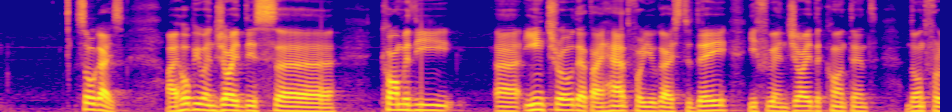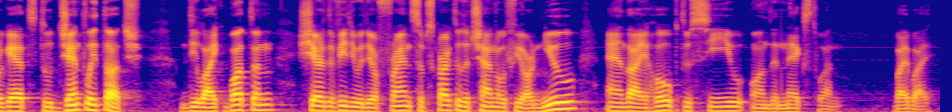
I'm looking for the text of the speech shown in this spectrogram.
So guys, I hope you enjoyed this uh, comedy uh, intro that I had for you guys today. If you enjoyed the content, don't forget to gently touch the like button, share the video with your friends, subscribe to the channel if you are new, and I hope to see you on the next one. Bye bye.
